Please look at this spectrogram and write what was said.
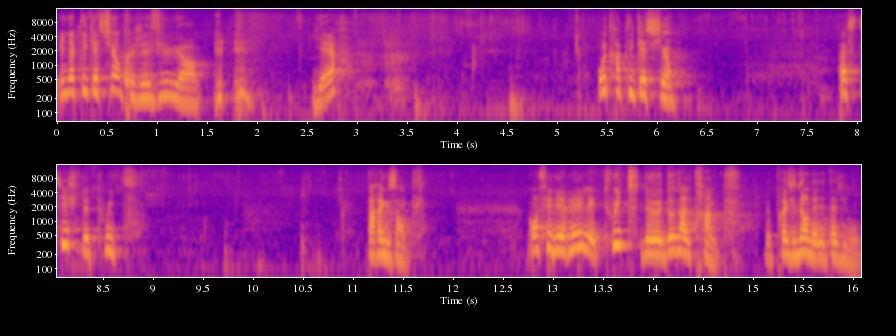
Une application que j'ai vue hier autre application, pastiche de tweets. Par exemple, considérez les tweets de Donald Trump, le président des États-Unis.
